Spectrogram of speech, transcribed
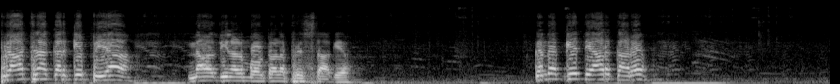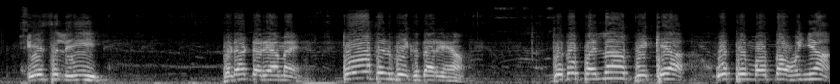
ਪ੍ਰਾਰਥਨਾ ਕਰਕੇ ਪਿਆ। ਨਾਲ ਦੀ ਨਾਲ ਮੌਤ ਵਾਲਾ ਫਰਿਸ਼ਤਾ ਆ ਗਿਆ। ਕਹਿੰਦਾ, ਅੱਗੇ ਤਿਆਰ ਕਰ। ਇਸ ਲਈ ਬੜਾ ਡਰਿਆ ਮੈਂ। ਦੋ ਦਿਨ ਵੇਖਦਾ ਰਿਹਾ। ਜਦੋਂ ਪਹਿਲਾਂ ਵੇਖਿਆ, ਉੱਥੇ ਮੌਤਾਂ ਹੋਈਆਂ।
